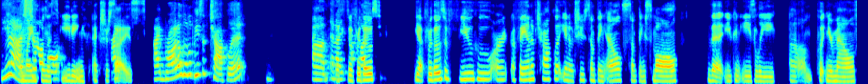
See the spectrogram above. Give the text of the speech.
yeah a mindfulness so eating exercise. I, I brought a little piece of chocolate um, and yes, I so for I those, yeah, for those of you who aren't a fan of chocolate, you know, choose something else, something small that you can easily um, put in your mouth.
